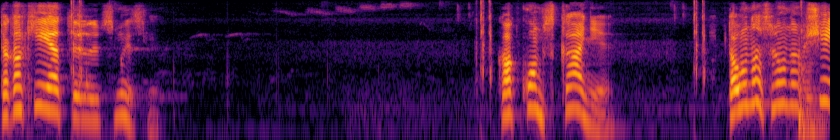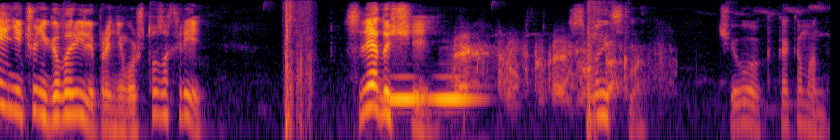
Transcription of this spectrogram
Да какие это в смысле? В каком скане? Да у нас вон вообще ничего не говорили про него. Что за хрень? Следующий. В смысле? Чего? Какая команда?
